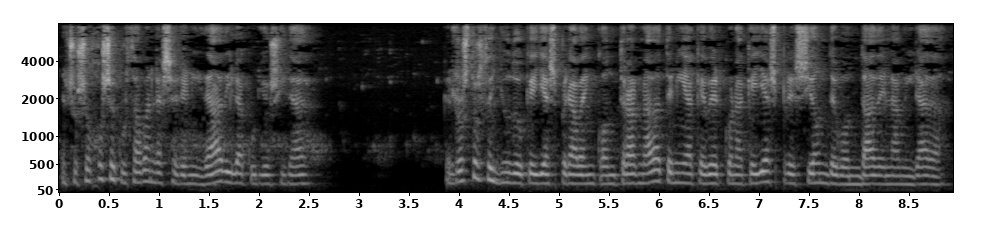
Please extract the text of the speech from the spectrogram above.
En sus ojos se cruzaban la serenidad y la curiosidad. El rostro ceñudo que ella esperaba encontrar nada tenía que ver con aquella expresión de bondad en la mirada.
